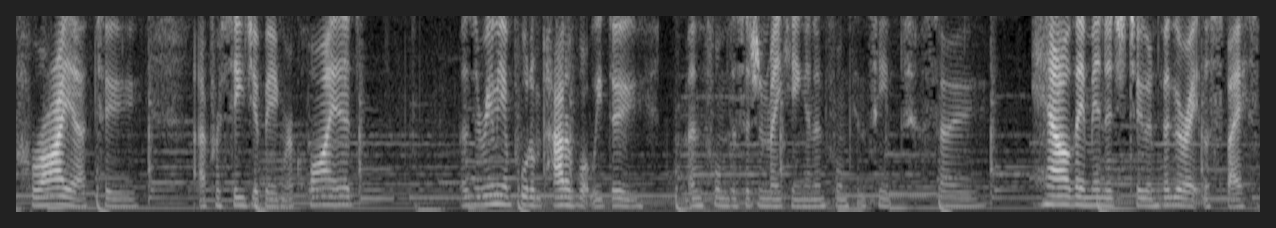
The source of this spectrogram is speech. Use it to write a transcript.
prior to a procedure being required is a really important part of what we do informed decision making and informed consent. So, how they managed to invigorate the space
